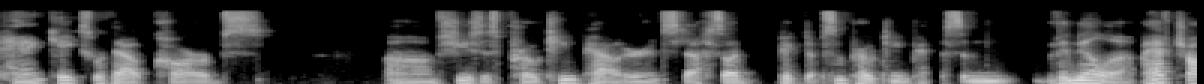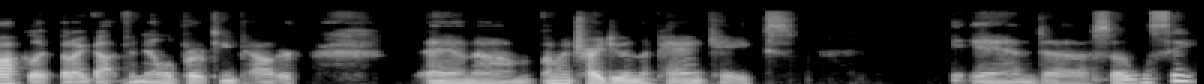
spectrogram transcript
pancakes without carbs. Um, she uses protein powder and stuff. So I picked up some protein, some vanilla. I have chocolate, but I got vanilla protein powder. And um, I'm going to try doing the pancakes. And uh, so we'll see.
